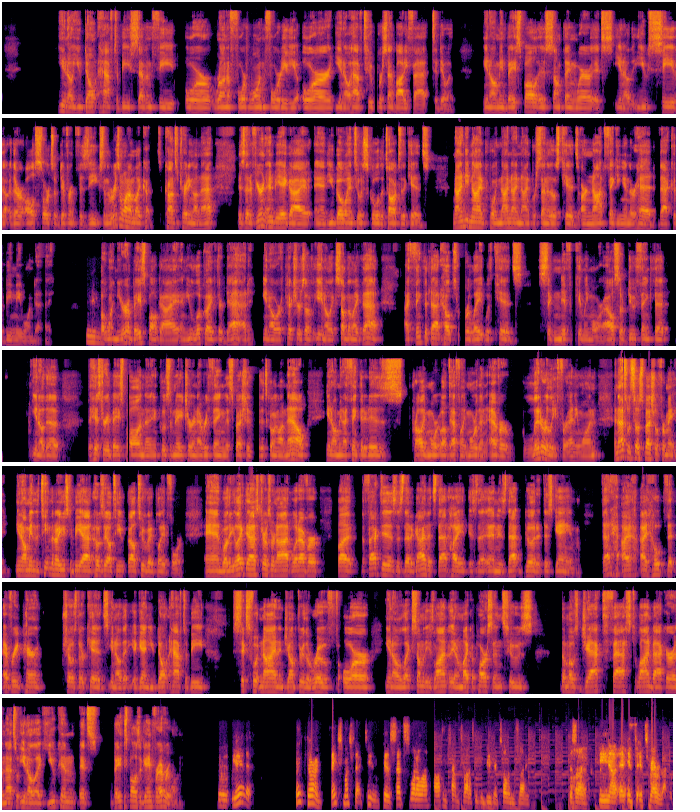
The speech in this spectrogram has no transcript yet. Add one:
you know you don't have to be seven feet or run a four one forty or you know have two percent body fat to do it you know, I mean, baseball is something where it's, you know, you see that there are all sorts of different physiques. And the reason why I'm like concentrating on that is that if you're an NBA guy and you go into a school to talk to the kids, 99.999% of those kids are not thinking in their head, that could be me one day. Mm. But when you're a baseball guy and you look like their dad, you know, or pictures of, you know, like something like that, I think that that helps relate with kids significantly more. I also do think that you know the the history of baseball and the inclusive nature and everything, especially that's going on now. You know, I mean, I think that it is probably more, well, definitely more than ever, literally for anyone. And that's what's so special for me. You know, I mean, the team that I used to be at, Jose Altuve played for, and whether you like the Astros or not, whatever. But the fact is, is that a guy that's that height is that and is that good at this game that I, I hope that every parent shows their kids, you know, that again, you don't have to be six foot nine and jump through the roof or, you know, like some of these line, you know, Micah Parsons, who's the most jacked, fast linebacker. And that's what, you know, like you can, it's baseball is a game for everyone. Yeah. Thanks, John. Thanks so much for that too, because that's what a lot, oftentimes a lot of people do. They're told is like, it's like, you know, it's, it's for everybody.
